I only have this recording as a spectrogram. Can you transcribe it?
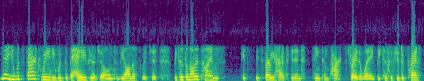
Yeah, you would start really with the behaviour, Joan. To be honest with you, because a lot of times it's it's very hard to get into the thinking part straight away. Because if you're depressed,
